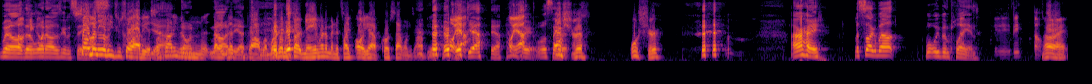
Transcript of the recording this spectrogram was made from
well, the Donkey one Kong. I was gonna say. So is- many of these are so obvious. Yeah, Let's not even. don't- Like, no, that's yeah. the problem. We're gonna start naming them, and it's like, oh yeah, of course that one's obvious. Oh, yeah. yeah, yeah. Oh, yeah. Okay, we'll say oh it. sure. Oh sure. All right, let's talk about what we've been playing. Baby. Oh, All right.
